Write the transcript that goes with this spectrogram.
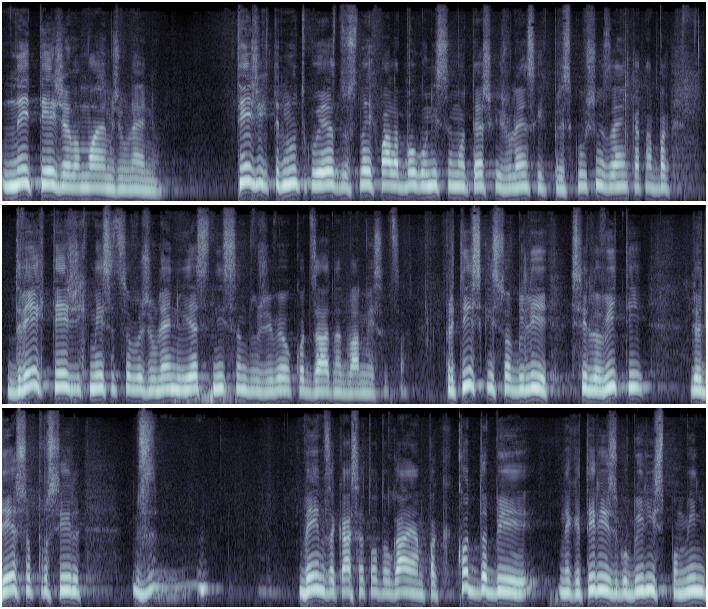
najtežje v mojem življenju težjih trenutkov jaz doslej, hvala Bogu, nisem imel težkih življenjskih preizkušenj zaenkrat, ampak dveh težjih mesecev v življenju jaz nisem doživel kot zadnja dva meseca. Pritiski so bili siloviti, ljudje so prosili, z, vem, zakaj se to dogaja, ampak kot da bi nekateri izgubili spomin,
